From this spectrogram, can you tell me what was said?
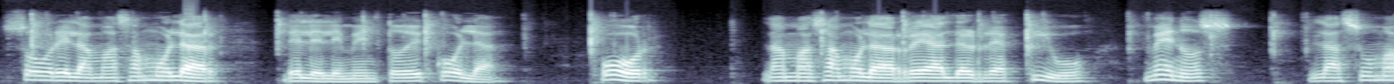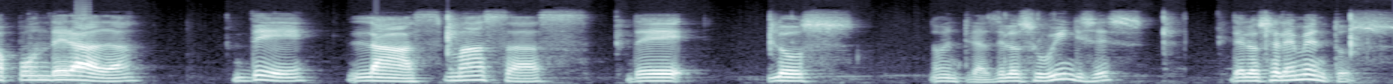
sobre la masa molar del elemento de cola por la masa molar real del reactivo menos la suma ponderada de las masas de los no de los subíndices de los elementos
